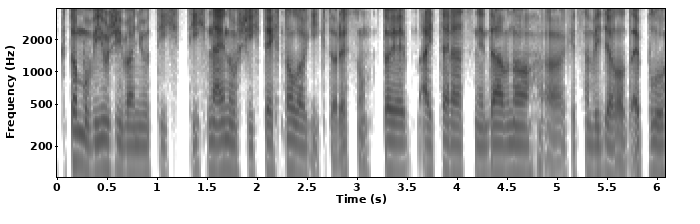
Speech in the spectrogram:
k tomu využívaniu tých, tých najnovších technológií, ktoré sú. To je aj teraz nedávno, uh, keď som videl od Apple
